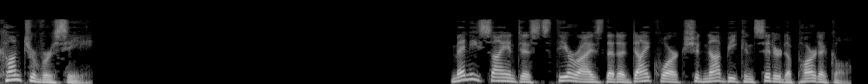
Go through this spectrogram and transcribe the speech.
Controversy Many scientists theorize that a diquark should not be considered a particle.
